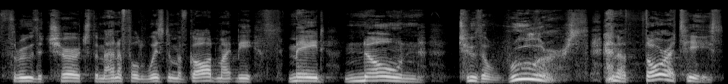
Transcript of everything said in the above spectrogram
through the church the manifold wisdom of God might be made known to the rulers and authorities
